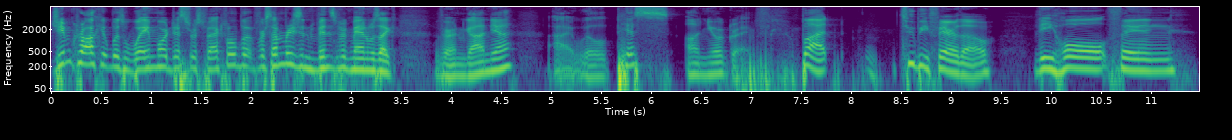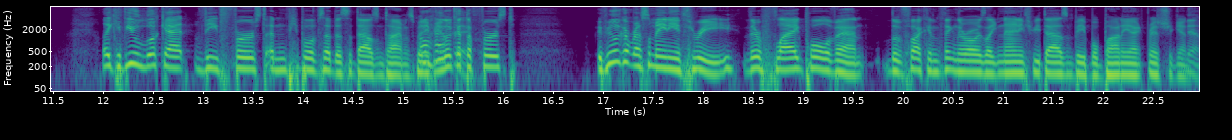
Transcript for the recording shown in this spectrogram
Jim Crockett was way more disrespectful, but for some reason Vince McMahon was like, "Verne Gagne, I will piss on your grave." but to be fair though the whole thing like if you look at the first and people have said this a thousand times but Oh, if you look at the first if you look at WrestleMania 3 their flagpole event the fucking thing they're always like 93,000 people Pontiac Michigan Yeah.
